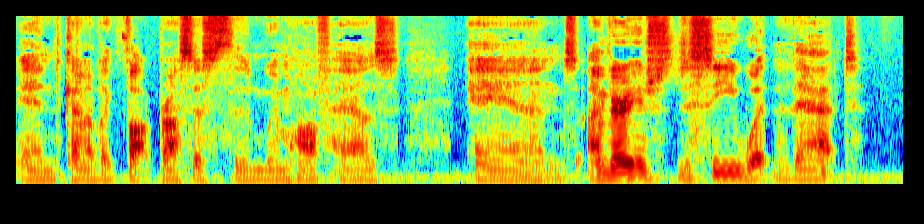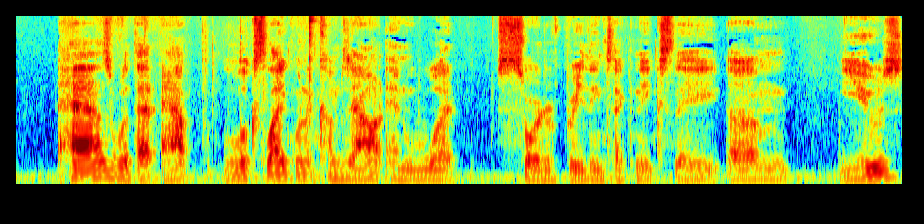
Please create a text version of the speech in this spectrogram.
and kind of like thought process than Wim Hof has. And I'm very interested to see what that has, what that app looks like when it comes out, and what sort of breathing techniques they um, use.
